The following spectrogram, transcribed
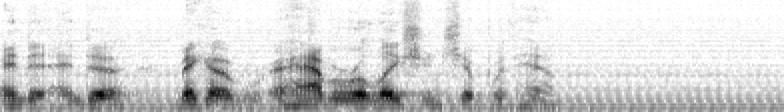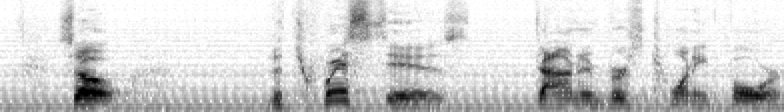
and to, and to make a, have a relationship with him. So the twist is down in verse 24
